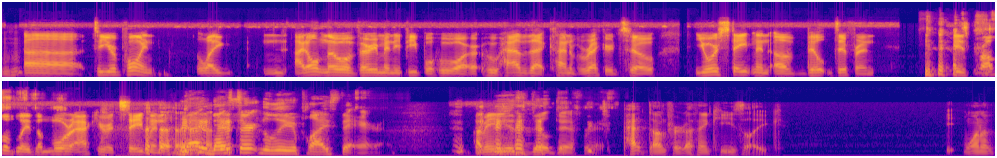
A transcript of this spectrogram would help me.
Mhm. uh, to your point, like I don't know of very many people who are who have that kind of record. So your statement of built different is probably the more accurate statement. that, that certainly applies to aaron I mean, he is built different Pat Dunford, I think he's like one of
